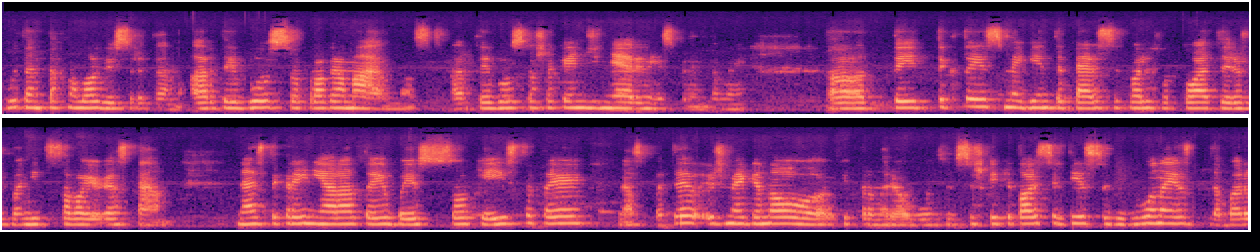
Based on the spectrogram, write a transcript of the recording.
būtent technologijų sritim, ar tai bus programavimas, ar tai bus kažkokie inžinieriniai sprendimai. Tai tik tais mėginti persikvalifikuoti ir išbandyti savo jėgas ten. Nes tikrai nėra tai baisu keisti tai, nes pati išmėginau, kaip ir norėjau būti visiškai kitoj srityje su gyvūnais, dabar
